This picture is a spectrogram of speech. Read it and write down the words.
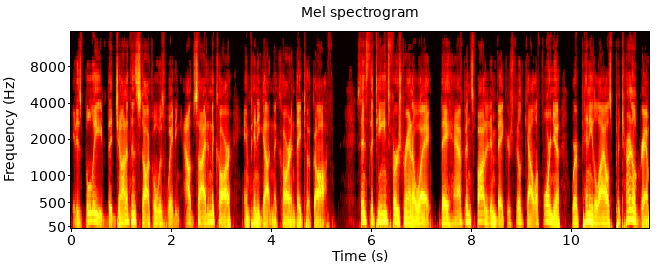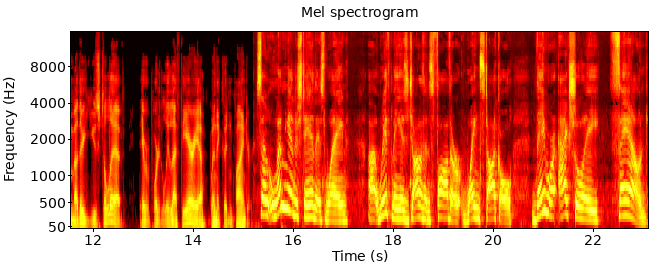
It is believed that Jonathan Stockle was waiting outside in the car and Penny got in the car and they took off. Since the teens first ran away, they have been spotted in Bakersfield, California, where Penny Lyle's paternal grandmother used to live. They reportedly left the area when they couldn't find her. So let me understand this, Wayne. Uh, with me is Jonathan's father, Wayne Stockle. They were actually found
